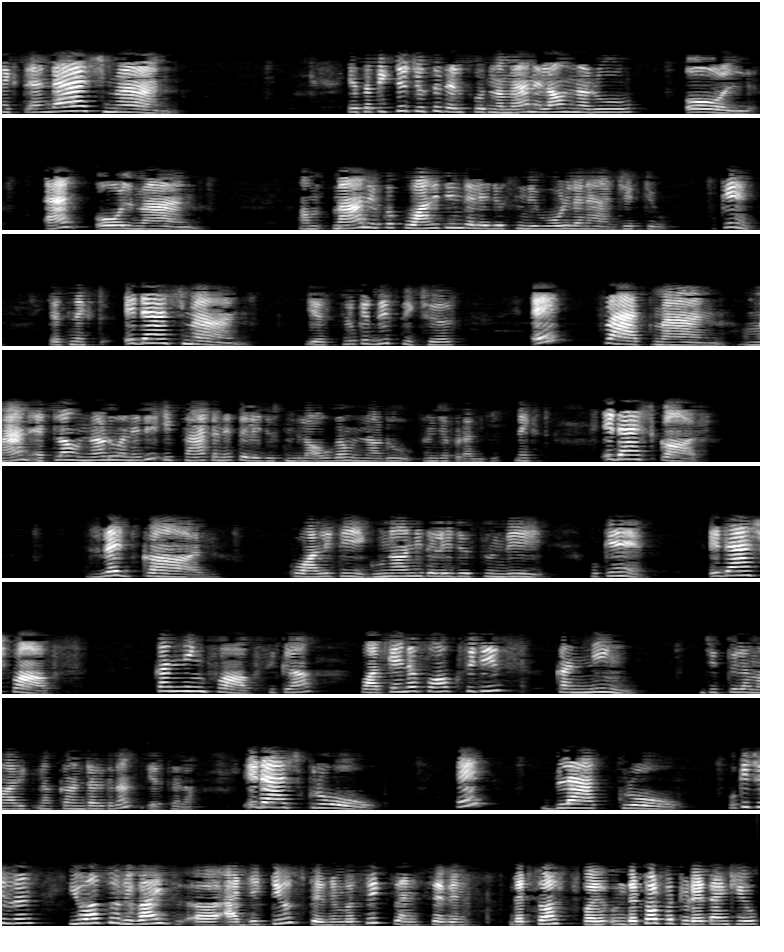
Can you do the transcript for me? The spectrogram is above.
next and dash man yes ఆ పిక్చర్ చూస్తే తెలిసిపోతున్నా మ్యాన్ ఎలా ఉన్నారు? Old and old man man యొక్క క్వాలిటీని తెలియజేస్తుంది. ఓల్డ్ అనే adjective okay yes next a dash man yes look at this picture a fat man man ఎట్లా ఉన్నాడు అనేది ఈ ఫ్యాట్ అనేది తెలియజేస్తుంది. లావుగా ఉన్నాడు అని చెప్పడానికి. Next a dash car red car quality గుణాన్ని తెలియజేస్తుంది. Okay? A dash fox cunning fox ఇక్కడ what kind of fox it is cunning జిత్తుల మారి నక్క అంటారు కదా? ఎస్ అలా. A dash crow a black crow okay children you also revise uh, adjectives page number 6 and 7 that's all for, that's all for today. Thank you.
